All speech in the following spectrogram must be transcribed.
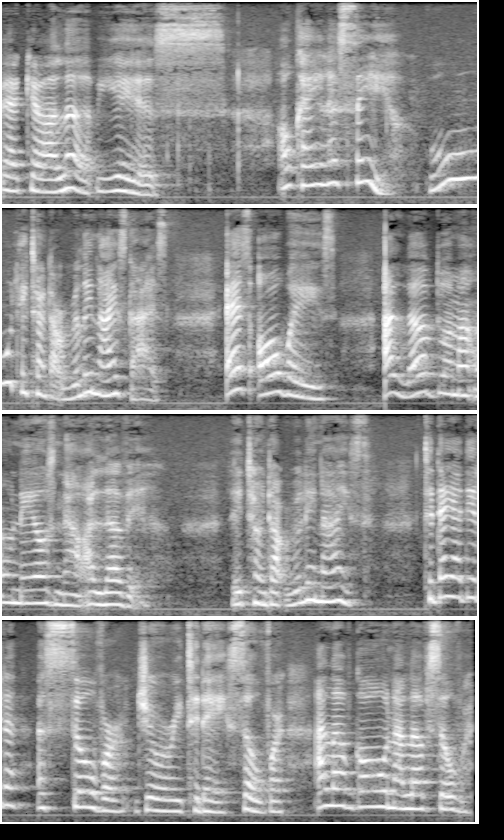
Back y'all up, yes. Okay, let's see. Ooh, they turned out really nice, guys. As always, I love doing my own nails now. I love it. They turned out really nice. Today I did a, a silver jewelry today. Silver. I love gold and I love silver.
